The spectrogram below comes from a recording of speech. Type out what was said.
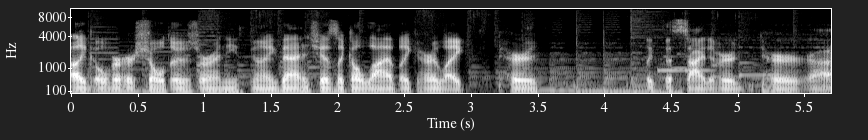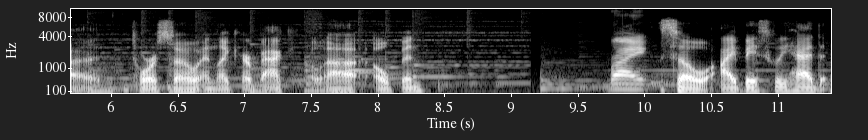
like over her shoulders or anything like that. And she has like a lot of like her like her like the side of her her uh, torso and like her back uh, open. right. So I basically had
